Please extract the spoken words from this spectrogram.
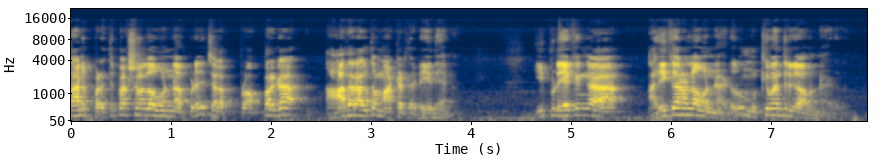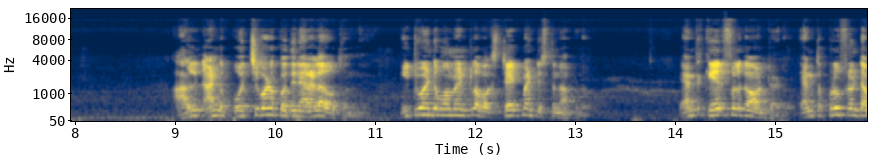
తాను ప్రతిపక్షంలో ఉన్నప్పుడే చాలా ప్రాపర్గా ఆధారాలతో మాట్లాడతాడు ఏదైనా. ఇప్పుడు ఏకంగా అధికారంలో ఉన్నాడు ముఖ్యమంత్రిగా ఉన్నాడు. అండ్ వచ్చి కూడా కొద్ది నెలలే అవుతుంది. ఇటువంటి మూమెంట్లో ఒక స్టేట్మెంట్ ఇస్తున్నప్పుడు ఎంత కేర్ఫుల్గా ఉంటాడు ఎంత ప్రూఫ్ ఉంటే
